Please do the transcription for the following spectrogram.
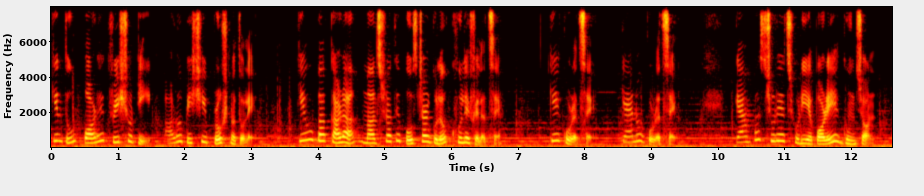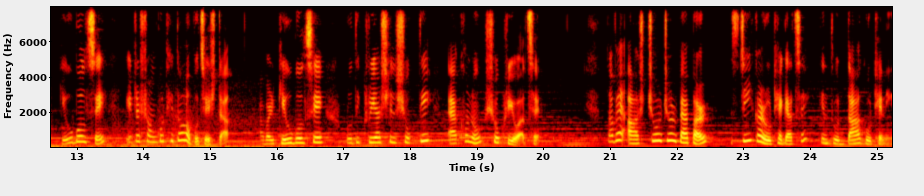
কিন্তু পরের দৃশ্যটি আরও বেশি প্রশ্ন তোলে। কেউ বা কারা মাঝরাতে পোস্টারগুলো খুলে ফেলেছে? কে করেছে? কেন করেছে? ক্যাম্পাস জুড়ে ছড়িয়ে পড়ে গুঞ্জন। কেউ বলছে এটা সংগঠিত অপচেষ্টা আবার কেউ বলছে প্রতিক্রিয়াশীল শক্তি এখনও সক্রিয় আছে। তবে আশ্চর্যর ব্যাপার, স্টিকার উঠে গেছে, কিন্তু দাগ ওঠেনি।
